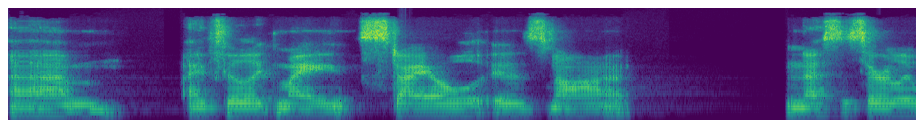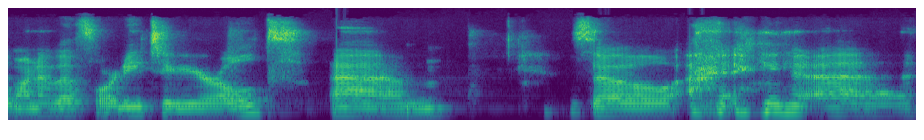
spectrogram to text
um, I feel like my style is not necessarily one of a 42 year old. Um, so I, uh,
